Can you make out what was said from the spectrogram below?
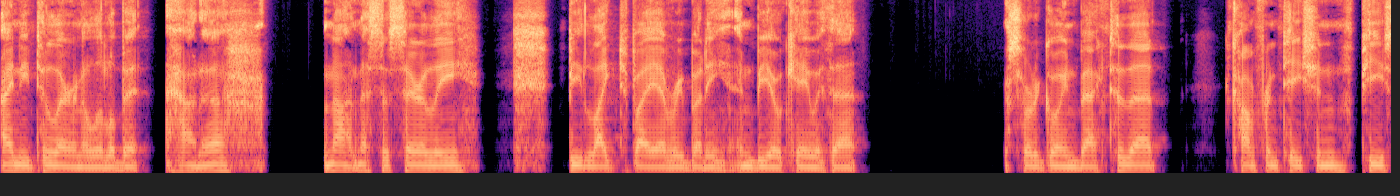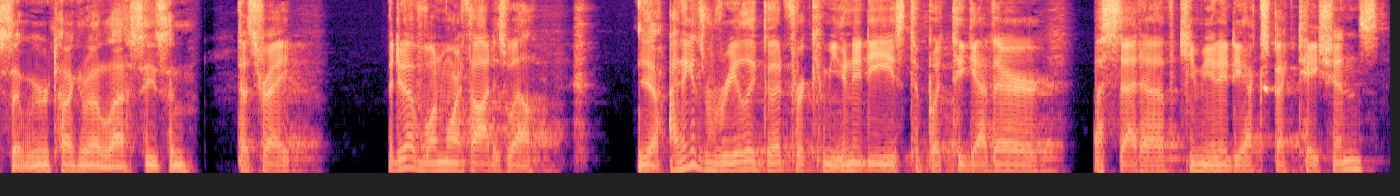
I need to learn a little bit how to not necessarily be liked by everybody and be okay with that. Sort of going back to that confrontation piece that we were talking about last season. That's right. I do have one more thought as well. Yeah. I think it's really good for communities to put together a set of community expectations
